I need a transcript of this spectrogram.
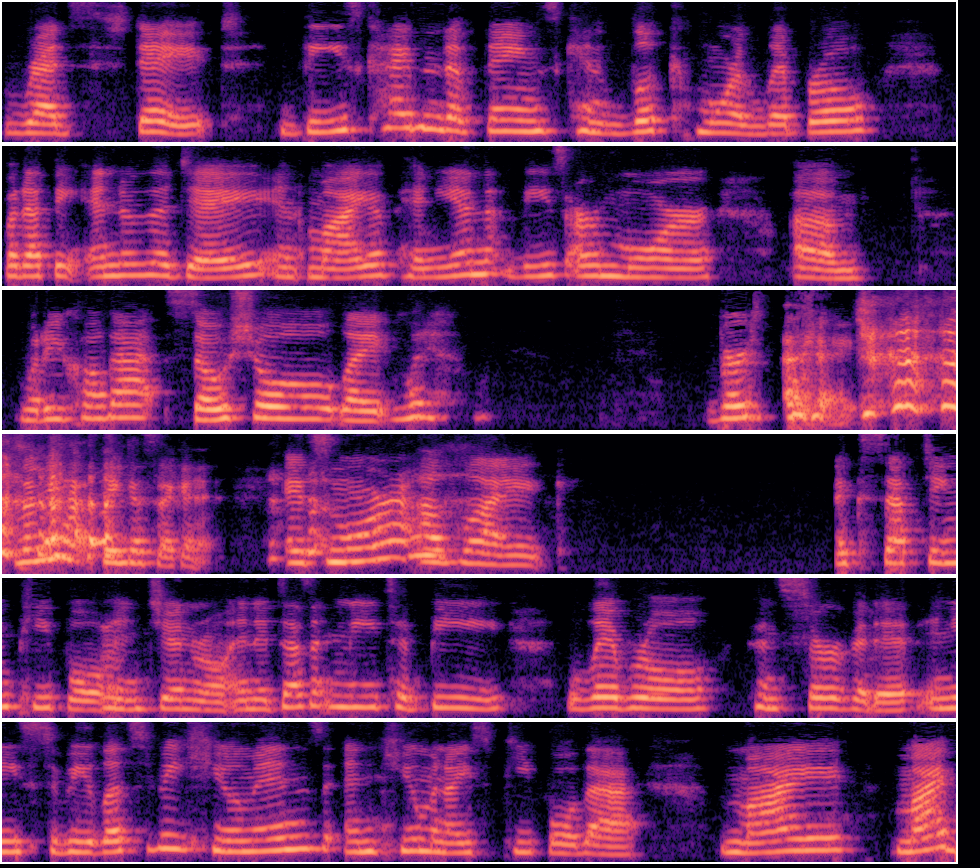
red state these kind of things can look more liberal but at the end of the day in my opinion these are more um, what do you call that social like what verse okay let me ha- think a second. It's more of like accepting people mm. in general, and it doesn't need to be liberal, conservative. It needs to be let's be humans and humanize people that my my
